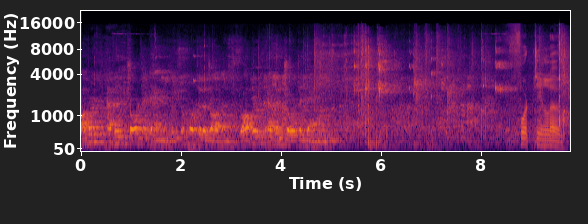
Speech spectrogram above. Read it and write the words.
Robert, Kevin, George, and Danny. Please report to the drawdowns. Robert, Kevin, George, and Danny. 14 11.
